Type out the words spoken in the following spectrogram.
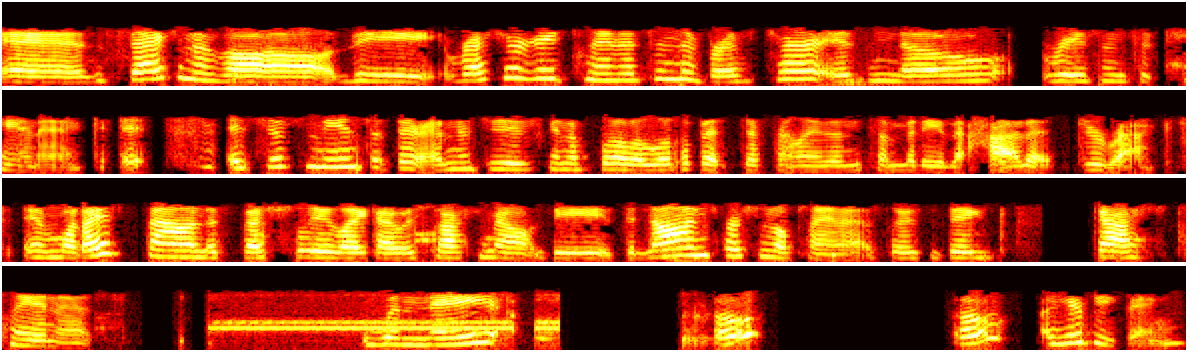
And second of all, the retrograde planets in the birth chart is no reason to panic. It it just means that their energy is going to flow a little bit differently than somebody that had it direct. And what I found, especially like I was talking about the the non-personal planets, those big gas planets, when they oh oh I hear beeping.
